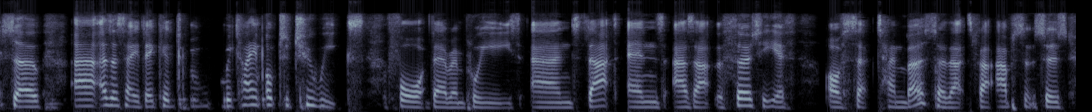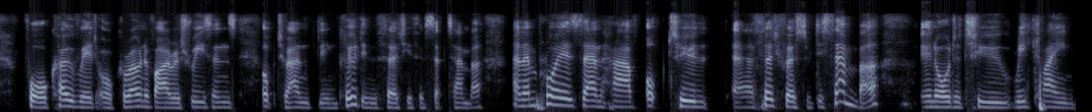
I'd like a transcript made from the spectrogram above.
So, uh, as I say, they could reclaim up to two weeks for their employees, and that ends as at the 30th of September. So that's for absences for COVID or coronavirus reasons up to and including the 30th of September. And employers then have up to uh, 31st of December in order to reclaim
